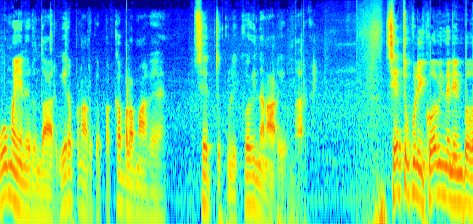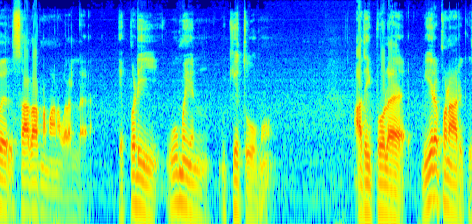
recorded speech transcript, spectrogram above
ஊமையன் இருந்தார். வீரப்பனாருக்கு பக்கபலமாக சேத்துக்குழி கோவிந்தனார் இருந்தார்கள். சேத்துக்குழி கோவிந்தன் என்பவர் சாதாரணமானவர் அல்ல. எப்படி ஊமையன் முக்கியத்துவமோ அதை போல வீரப்பனாருக்கு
